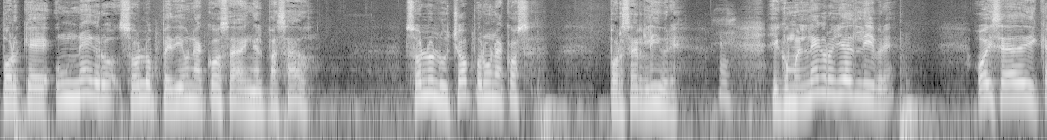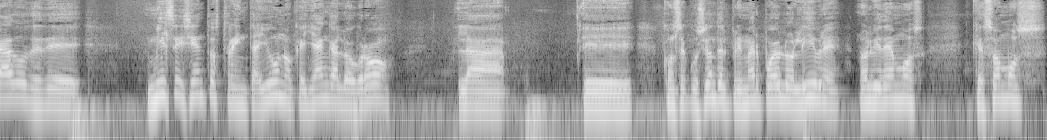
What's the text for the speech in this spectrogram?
Porque un negro solo pedía una cosa en el pasado. Solo luchó por una cosa, por ser libre. Eh, Y como el negro ya es libre, hoy se ha dedicado desde 1631 que Yanga logró la eh, consecución del primer pueblo libre. No olvidemos que somos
